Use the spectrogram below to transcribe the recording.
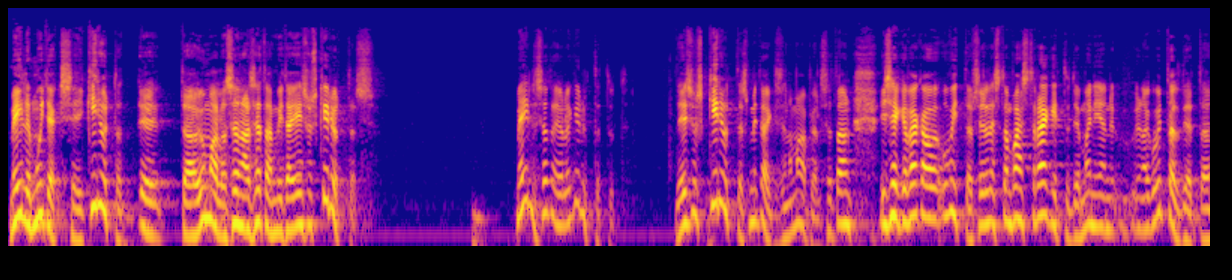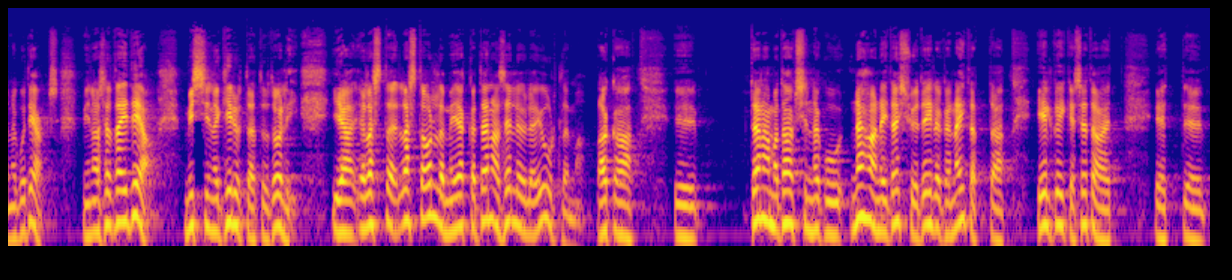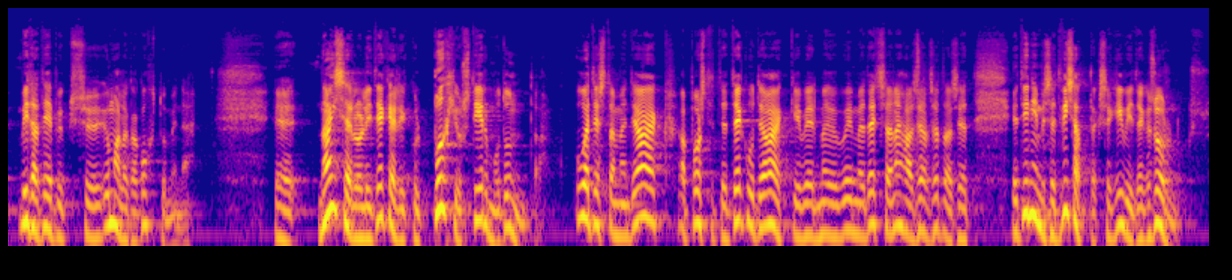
meile muideks ei kirjutata jumala sõna seda, mida Jeesus kirjutas. meil seda ei ole kirjutatud Jeesus kirjutas midagi sinna maa peal, seda on isegi väga huvitav, sellest on vahest räägitud ja mõni on nagu üteldi, et ta nagu teaks. mina seda ei tea, mis sinna kirjutatud oli. ja, ja las ta, las ta olla, me ei hakka täna selle üle juurdlema, aga täna ma tahaksin nagu näha neid asju ja teile ka näidata eelkõige seda, et, et e, mida teeb üks jumalaga kohtumine. E, naisel oli tegelikult põhjust hirmu tunda Uue Testamendi aeg, apostlite tegude aegki veel, me võime täitsa näha seal sedasi, et, et inimesed visatakse kividega surnuks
